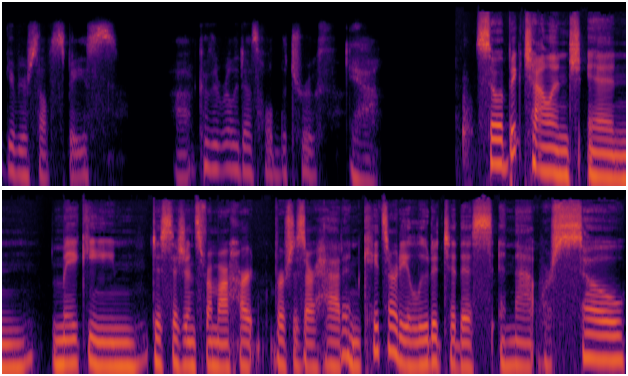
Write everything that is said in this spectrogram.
give yourself space because uh, it really does hold the truth. Yeah. So, a big challenge in making decisions from our heart versus our head, and Kate's already alluded to this in that we're so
